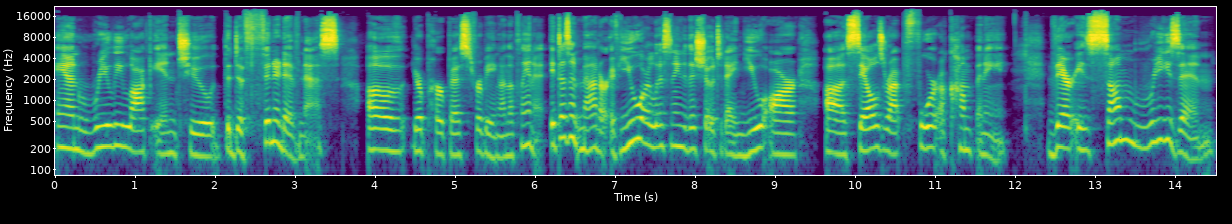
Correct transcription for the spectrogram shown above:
and really lock into the definitiveness of your purpose for being on the planet. It doesn't matter if you are listening to this show today and you are a sales rep for a company there is some reason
